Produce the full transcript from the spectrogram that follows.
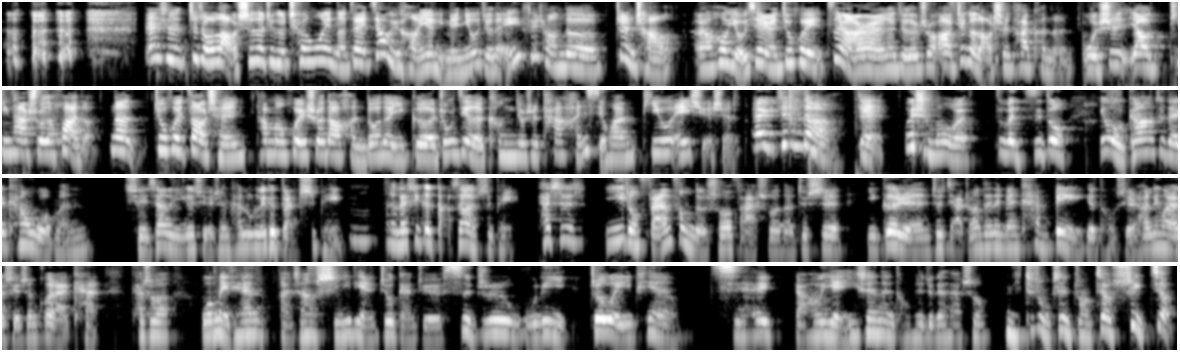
但是这种老师的这个称谓呢，在教育行业里面，你又觉得诶非常的正常。然后有一些人就会自然而然的觉得说啊，这个老师他可能我是要听他说的话的，那就会造成他们会说到很多的一个中介的坑，就是他很喜欢 PUA 学生。哎，真的，对，为什么我这么激动？因为我刚刚就在看我们学校的一个学生，他录了一个短视频，嗯，那他是一个搞笑的视频，他是一种反讽的说法说的，就是一个人就假装在那边看病，一个同学，然后另外一个学生过来看，他说我每天晚上十一点就感觉四肢无力，周围一片漆黑，然后演医生的同学就跟他说，你这种症状叫睡觉。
